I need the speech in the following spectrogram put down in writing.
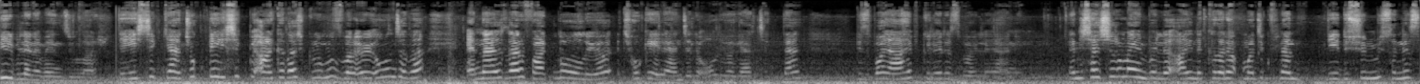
birbirlerine benziyorlar. Değişik yani çok değişik bir arkadaş grubumuz var. Öyle olunca da enerjiler farklı oluyor. Çok eğlenceli oluyor gerçekten. Biz bayağı hep güleriz böyle yani. Yani şaşırmayın böyle ay ne kadar yapmacık falan diye düşünmüşseniz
